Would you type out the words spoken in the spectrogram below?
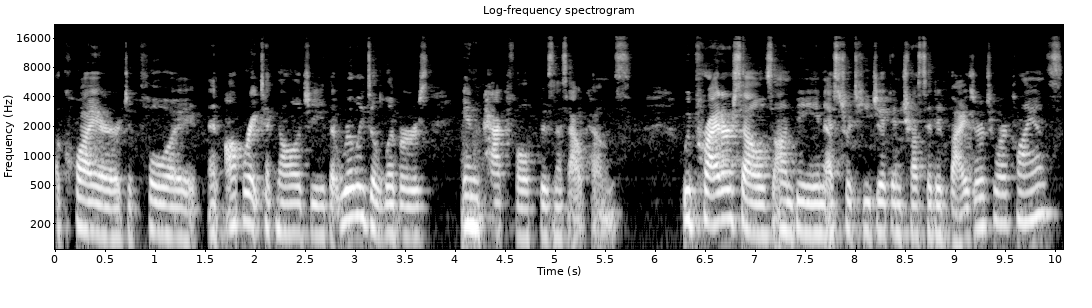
acquire, deploy, and operate technology that really delivers impactful business outcomes. We pride ourselves on being a strategic and trusted advisor to our clients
